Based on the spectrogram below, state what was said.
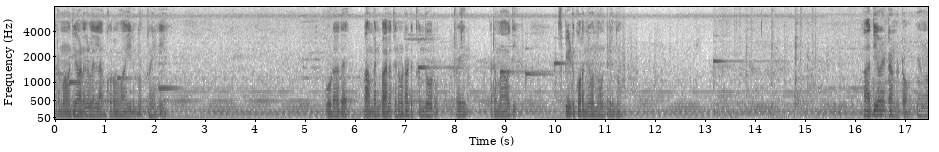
പരമാവധി ആളുകളെല്ലാം കുറവായിരുന്നു ട്രെയിനിൽ കൂടാതെ പാമ്പൻ പാലത്തിനോട് അടുക്കും തോറും ട്രെയിൻ പരമാവധി സ്പീഡ് കുറഞ്ഞു വന്നുകൊണ്ടിരുന്നു. ആദ്യമായിട്ടാണ് കേട്ടോ ഞങ്ങൾ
